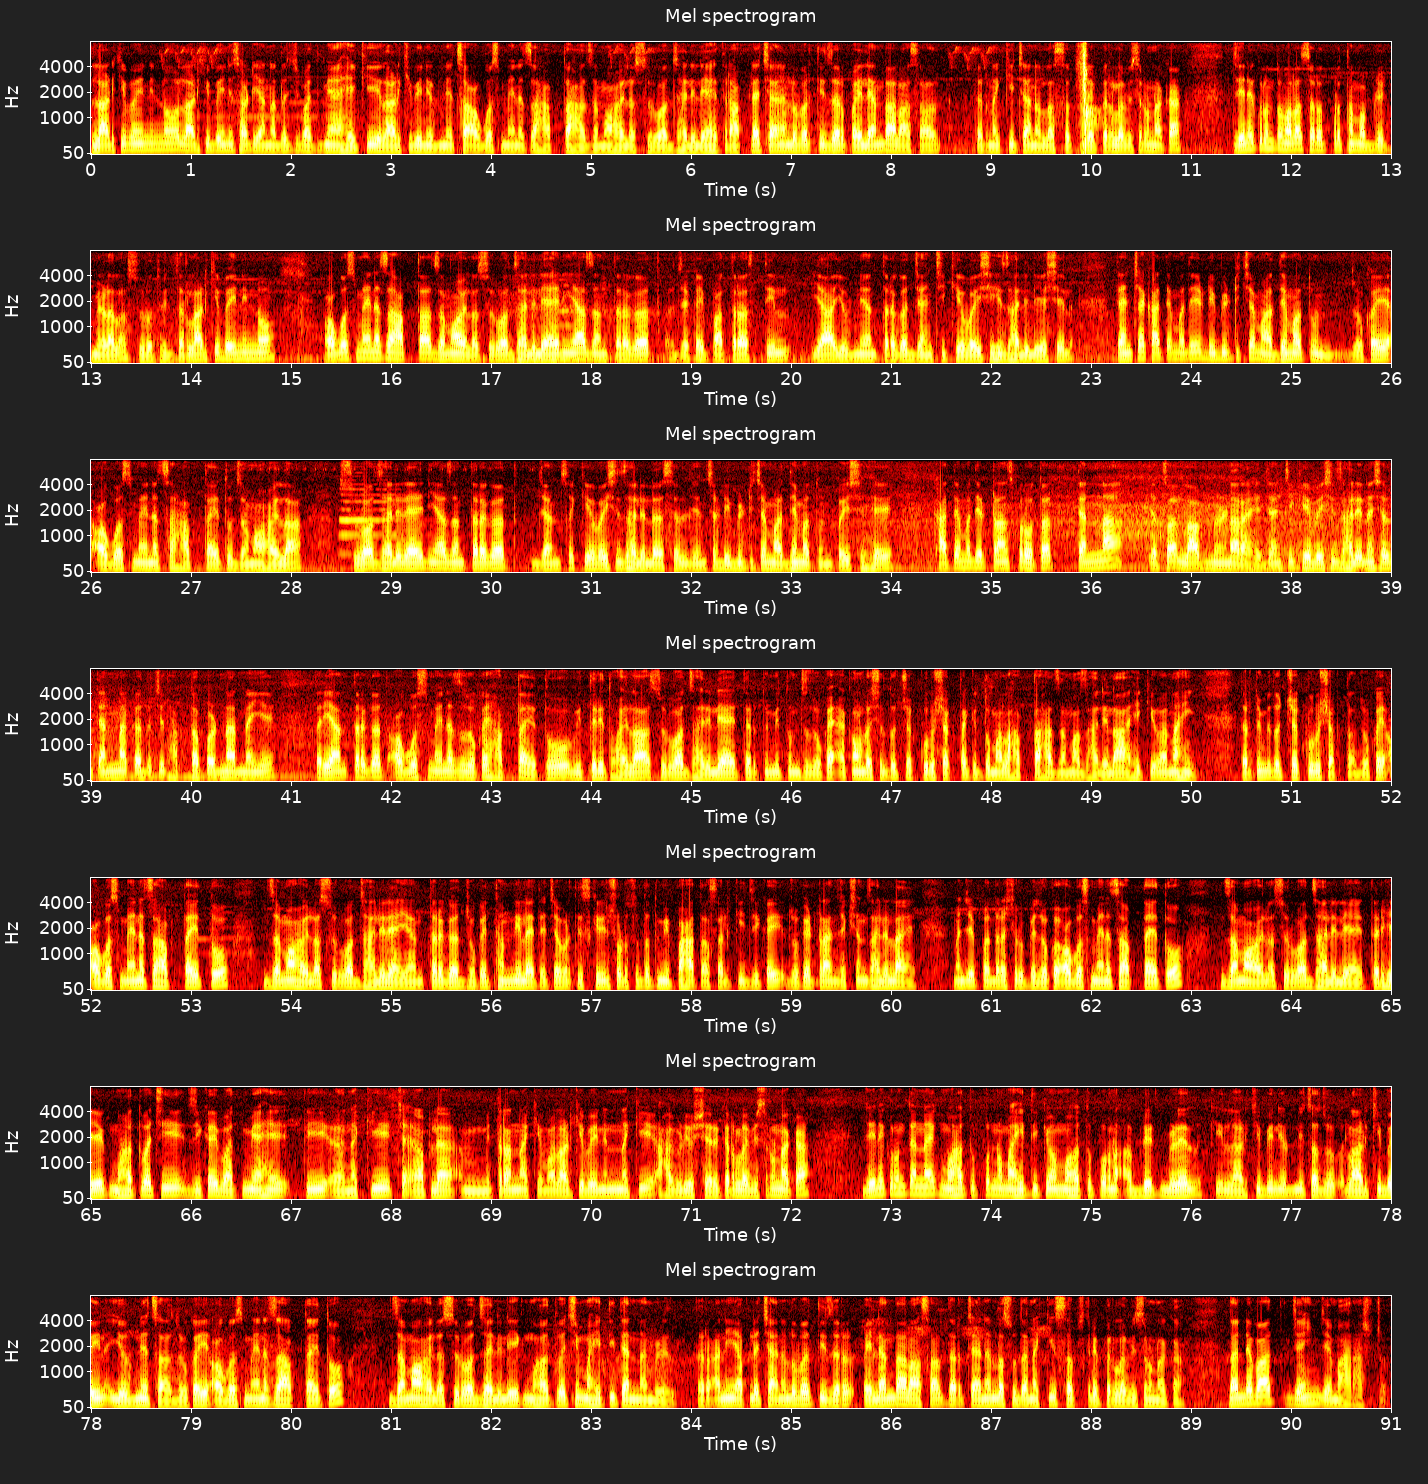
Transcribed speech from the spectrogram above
लाडकी बहिणींनो लाडकी बहिणीसाठी आनंदाची बातमी आहे की लाडकी बहीण योजनेचा ऑगस्ट महिन्याचा हप्ता हा जमा व्हायला सुरुवात झालेली आहे. तर आपल्या चॅनलवरती जर पहिल्यांदा आला असाल तर नक्की चॅनलला सबस्क्राईब करायला विसरू नका. जेणेकरून तुम्हाला सर्वप्रथम अपडेट मिळायला सुरुवात होईल. तर लाडकी बहिणींनो ऑगस्ट महिन्याचा हप्ता जमा व्हायला सुरुवात झालेली आहे आणि याच अंतर्गत जे काही पात्र असतील या योजनेअंतर्गत ज्यांची के वाय सी ही झालेली असेल त्यांच्या खात्यामध्ये डी बी टीच्या माध्यमातून जो काही ऑगस्ट महिन्याचा हप्ता आहे तो जमा व्हायला सुरुवात झालेली आहे आणि याच अंतर्गत ज्यांचं के वाय सी झालेलं असेल ज्यांचं डी बी टीच्या माध्यमातून पैसे हे खात्यामध्ये ट्रान्सफर होतात त्यांना याचा लाभ मिळणार आहे. ज्यांची के वाय सी झाली नसेल त्यांना कदाचित हप्ता पडणार नाही आहे तर या अंतर्गत ऑगस्ट महिन्याचा जो काही हप्ता आहे तो वितरित व्हायला सुरुवात झालेली आहे. तर तुम्ही तुमचा जो काही अकाउंट असेल तो चेक करू शकता की तुम्हाला हप्ता हा जमा झालेला आहे किंवा नाही. तर तुम्ही तो चेक करू शकता. जो काही ऑगस्ट महिन्याचा हप्ता आहे तो जमा व्हायला सुरुवात झालेली आहे. या अंतर्गत जो काही थंबनेल आहे त्याच्यावरती स्क्रीनशॉटसुद्धा तुम्ही पाहत असाल की जे काही जो काही ट्रान्झॅक्शन झालेलं आहे म्हणजे पंधराशे रुपये जो काही ऑगस्ट महिन्याचा हप्ता आहे तो जमा व्हायला सुरुवात झालेली आहे. तर ही एक महत्त्वाची जी काही बातमी आहे ती नक्की आपल्या मित्रांना किंवा लाडकी बहिणींना नक्की हा व्हिडिओ शेअर करायला विसरू नका. जेणेकरून त्यांना एक महत्त्वपूर्ण माहिती किंवा महत्त्वपूर्ण अपडेट मिळेल की लाडकी बहीण योजनेचा जो लाडकी बहीण योजनेचा जो काही ऑगस्ट महिन्याचा हप्ता आहे तो जमा व्हायला सुरुवात झालेली एक महत्त्वाची माहिती त्यांना मिळेल. तर आणि आपल्या चॅनलवरती जर पहिल्यांदा आला असाल तर चॅनललासुद्धा नक्की सबस्क्राईब करायला विसरू नका. धन्यवाद. जय हिंद जय महाराष्ट्र.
